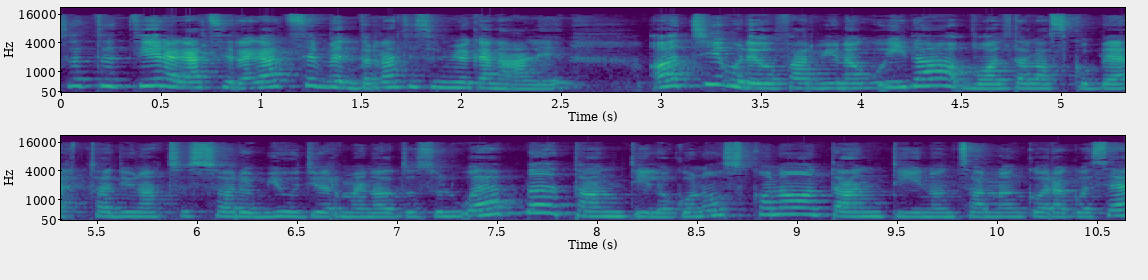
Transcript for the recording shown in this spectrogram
Ciao a tutti ragazzi e ragazze e bentornati sul mio canale. Oggi volevo farvi una guida volta alla scoperta di un accessorio beauty ormai noto sul web, tanti lo conoscono, tanti non sanno ancora cos'è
